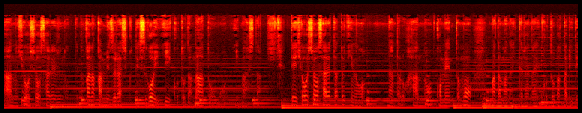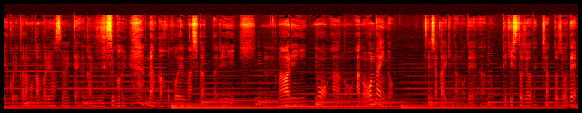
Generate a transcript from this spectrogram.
あの表彰されるのってなかなか珍しくてすごいいいことだなと思いました。で表彰された時のなんだろう反応コメントもまだまだ至らないことばかりでこれからも頑張りますみたいな感じですごい なんか微笑ましかったり、うん、周りもあのあのオンラインの全社会議なのであのテキスト上でチャット上で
